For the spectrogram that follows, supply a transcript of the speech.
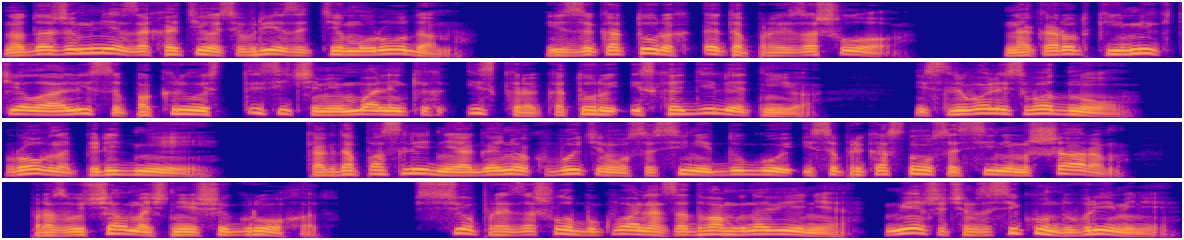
Но даже мне захотелось врезать тем уродам, из-за которых это произошло. На короткий миг тело Алисы покрылось тысячами маленьких искр, которые исходили от нее и сливались в одну, ровно перед ней. Когда последний огонек вытянулся синей дугой и соприкоснулся с синим шаром, прозвучал мощнейший грохот. Все произошло буквально за два мгновения, меньше, чем за секунду времени.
